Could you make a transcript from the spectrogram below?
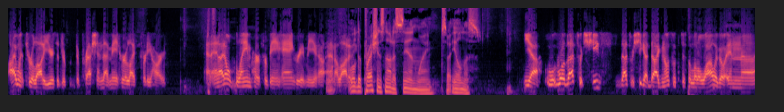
I went through a lot of years of de- depression that made her life pretty hard. And and I don't blame her for being angry at me uh, and a lot of Well, depression's not a sin, Wayne. It's an illness. Yeah, well, that's what she's. That's what she got diagnosed with just a little while ago, in uh,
